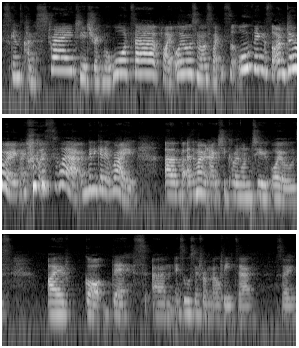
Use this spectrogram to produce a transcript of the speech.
skin's kind of strange, you need to drink more water, apply oils, and I was like, this is all things that I'm doing. I, I swear, I'm gonna get it right. Um, but at the moment, actually coming on to oils, I've got this, um, it's also from Melvita, so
